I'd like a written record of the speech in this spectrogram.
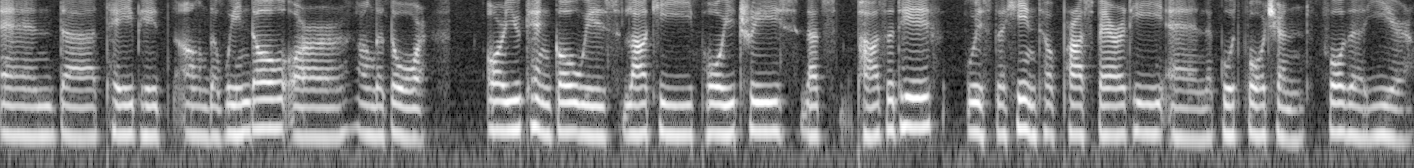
and uh, tape it on the window or on the door. Or you can go with lucky poetries that's positive with the hint of prosperity and good fortune for the year.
